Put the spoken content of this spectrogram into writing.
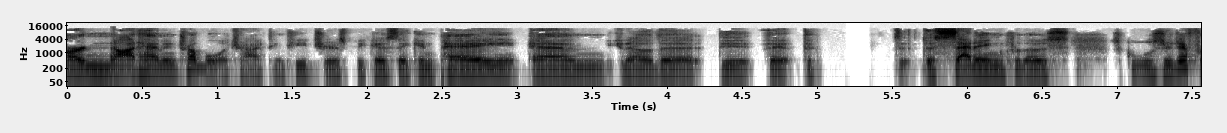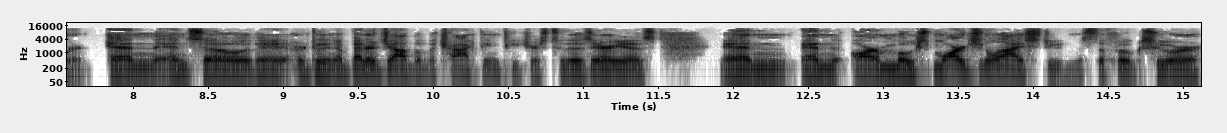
are not having trouble attracting teachers because they can pay and you know the the the, the the setting for those schools are different and and so they are doing a better job of attracting teachers to those areas and and our most marginalized students the folks who are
